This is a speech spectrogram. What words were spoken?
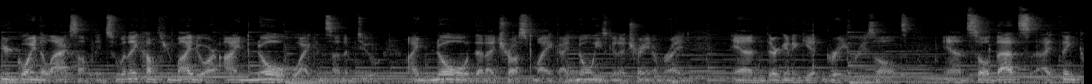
you're going to lack something. So when they come through my door, I know who I can send them to. I know that I trust Mike. I know he's going to train them right, and they're going to get great results. And so that's I think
